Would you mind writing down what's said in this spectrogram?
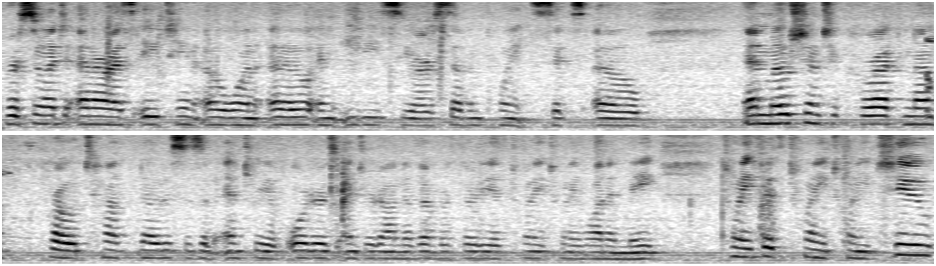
pursuant to NRS eighteen oh one oh and EDCR seven point six oh. And motion to correct non-pro tunc notices of entry of orders entered on November thirtieth, twenty twenty-one and May twenty-fifth, twenty twenty-two.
